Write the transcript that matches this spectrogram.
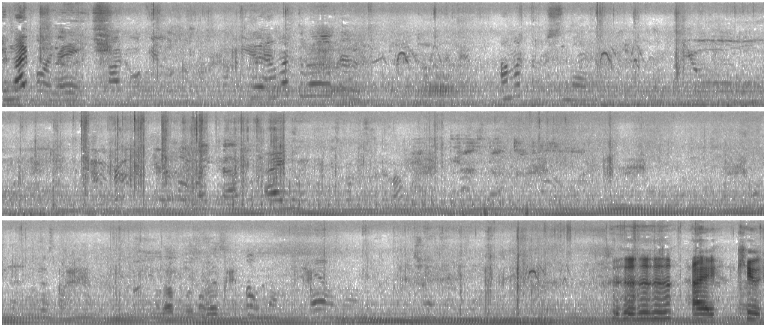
It might break. Wait, I'm gonna throw. Uh, I'm gonna throw snow. I know. Oh no, hell no. Hi, cute.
